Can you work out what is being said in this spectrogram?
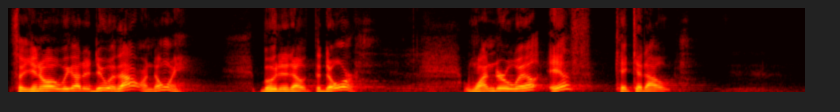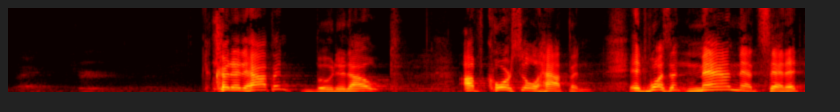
So, you know what we got to do with that one, don't we? Boot it out the door. Wonder will if, kick it out. Could it happen? Boot it out. Of course it'll happen. It wasn't man that said it,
